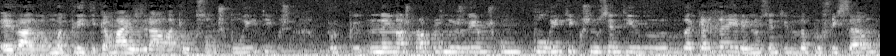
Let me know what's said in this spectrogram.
é dada uma crítica mais geral àquilo que são os políticos porque nem nós próprios nos vemos como políticos no sentido da carreira e no sentido da profissão,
